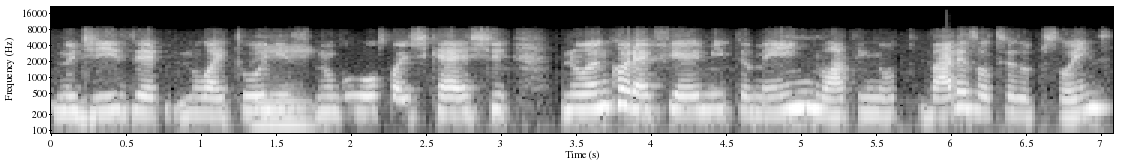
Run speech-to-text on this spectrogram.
no Deezer, no iTunes, Sim. no Google Podcast, no Anchor FM também, lá tem várias outras opções.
